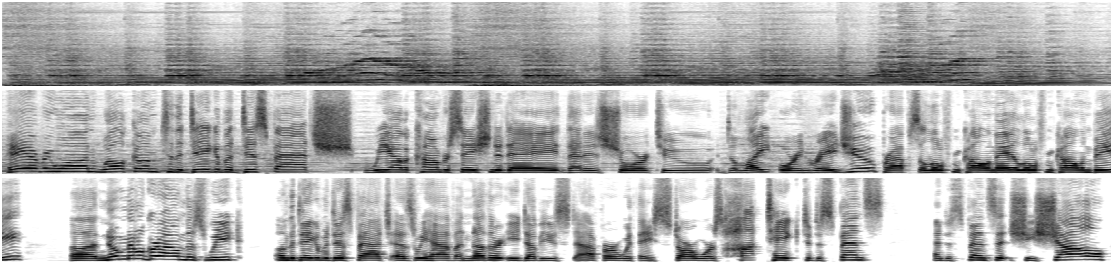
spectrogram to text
Hey everyone, welcome to the Dagobah Dispatch. We have a conversation today that is sure to delight or enrage you, perhaps a little from column A, a little from column B. Uh, no middle ground this week on the Dagobah Dispatch as we have another EW staffer with a Star Wars hot take to dispense, and dispense it she shall.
